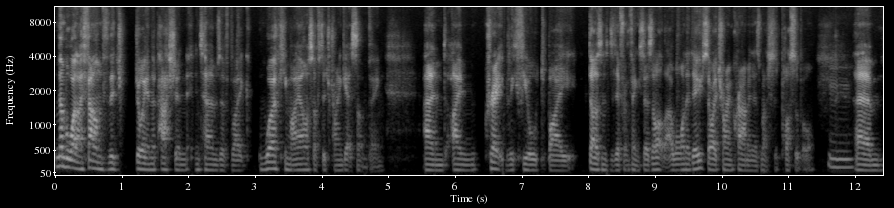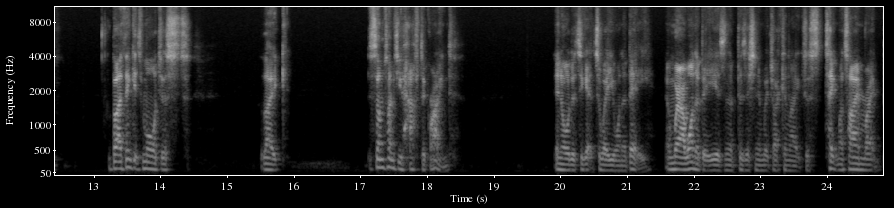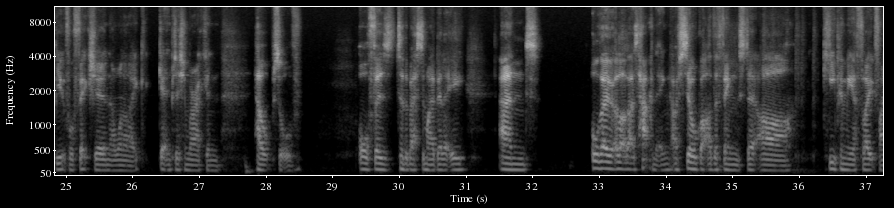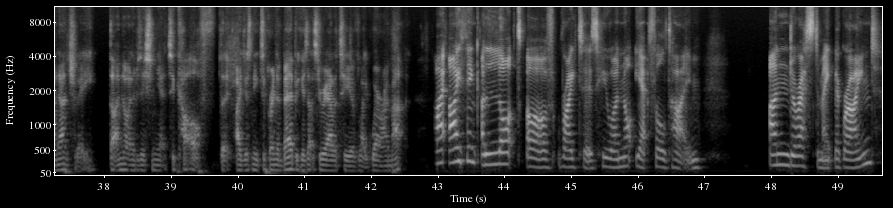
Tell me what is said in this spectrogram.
number one, I found the joy and the passion in terms of like working my ass off to try and get something. And I'm creatively fueled by dozens of different things. There's a lot that I want to do. So I try and cram in as much as possible. Mm. Um, but I think it's more just like sometimes you have to grind in order to get to where you want to be. And where I want to be is in a position in which I can like just take my time, write beautiful fiction. I want to like get in a position where I can help sort of authors to the best of my ability. And although a lot of that's happening, I've still got other things that are keeping me afloat financially that I'm not in a position yet to cut off that I just need to grin and bear because that's the reality of like where I'm at. I, I think a lot of writers who are not yet full time underestimate the grind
